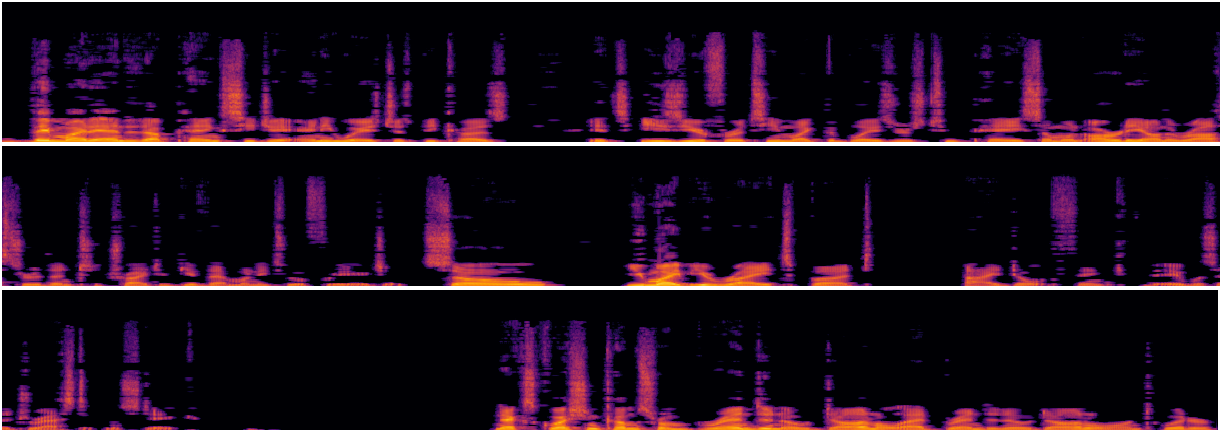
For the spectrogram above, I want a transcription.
They might have ended up paying CJ anyways, just because it's easier for a team like the Blazers to pay someone already on the roster than to try to give that money to a free agent. So you might be right, but I don't think it was a drastic mistake. Next question comes from Brendan O'Donnell at Brendan O'Donnell on Twitter.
